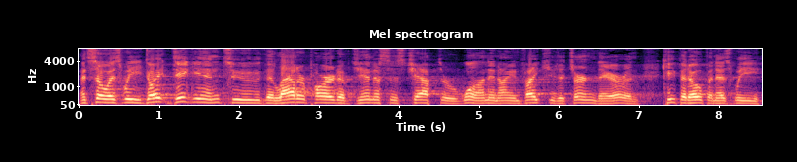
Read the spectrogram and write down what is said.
And so as we dig into the latter part of Genesis chapter 1, and I invite you to turn there and keep it open as we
